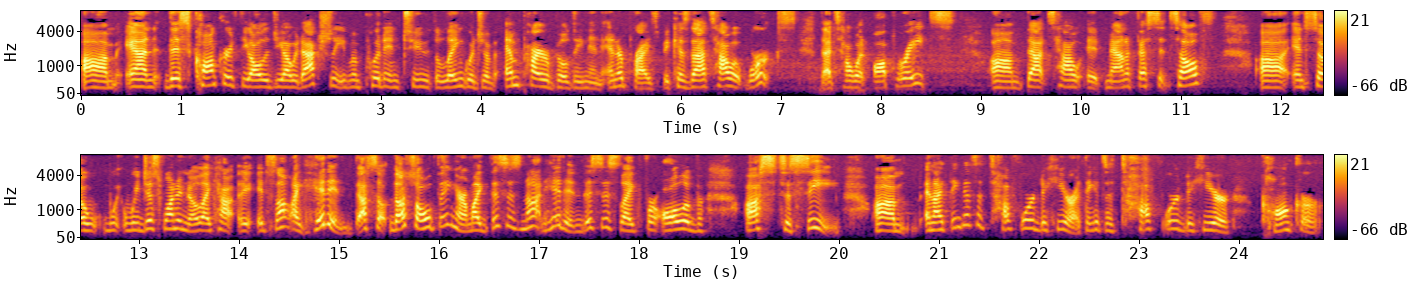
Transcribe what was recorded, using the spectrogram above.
Um, and this conquer theology, I would actually even put into the language of empire building and enterprise because that's how it works. That's how it operates. Um, that's how it manifests itself. Uh, and so we, we just want to know like how it's not like hidden. That's that's the whole thing here. I'm like, this is not hidden. This is like for all of us to see. Um, and I think that's a tough word to hear. I think it's a tough word to hear. Conquer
